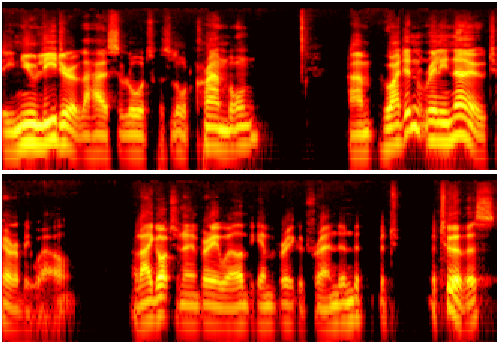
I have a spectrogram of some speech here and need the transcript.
the new leader of the House of Lords was Lord Cranborne, um, who I didn't really know terribly well, but I got to know him very well and became a very good friend. And the two of us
